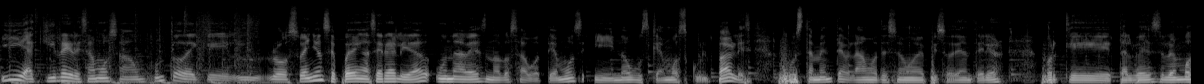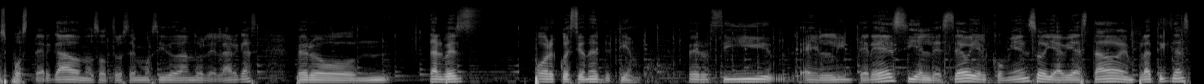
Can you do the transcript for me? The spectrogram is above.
Y aquí regresamos a un punto de que los sueños se pueden hacer realidad una vez no los saboteemos y no busquemos culpables. Justamente hablábamos de eso en un episodio anterior, porque tal vez lo hemos postergado, nosotros hemos ido dándole largas, pero tal vez por cuestiones de tiempo pero sí el interés y el deseo y el comienzo ya había estado en pláticas,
